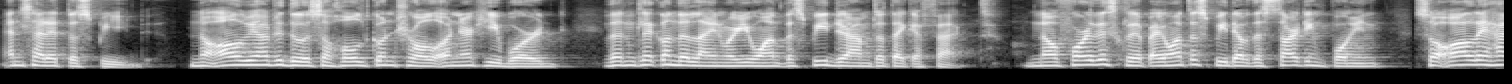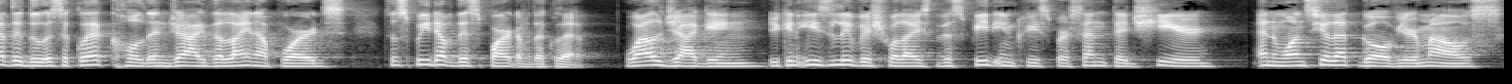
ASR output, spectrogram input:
and set it to speed. Now all we have to do is to hold control on your keyboard, then click on the line where you want the speed ramp to take effect. Now for this clip, I want to speed up the starting point, so all I have to do is to click, hold, and drag the line upwards to speed up this part of the clip. While dragging, you can easily visualize the speed increase percentage here, and once you let go of your mouse,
